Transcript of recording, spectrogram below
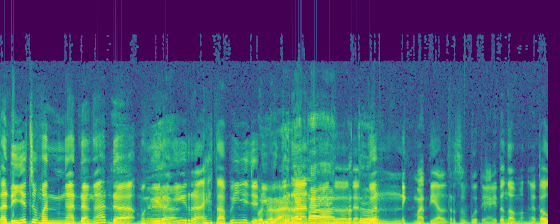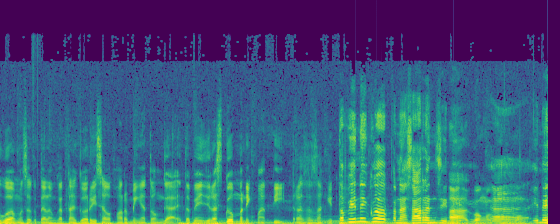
tadinya cuma ngada-ngada mengira-ngira eh tapi jadi Beneran. beneran, gitu. Dan gue menikmati hal tersebut ya. Itu nggak nggak tahu gue masuk ke dalam kategori self harming atau enggak tapi yang jelas gue menikmati rasa sakit. Tapi ini gue penasaran sih nih. Ah, gua nggak mau Eh, ngomong. ini.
